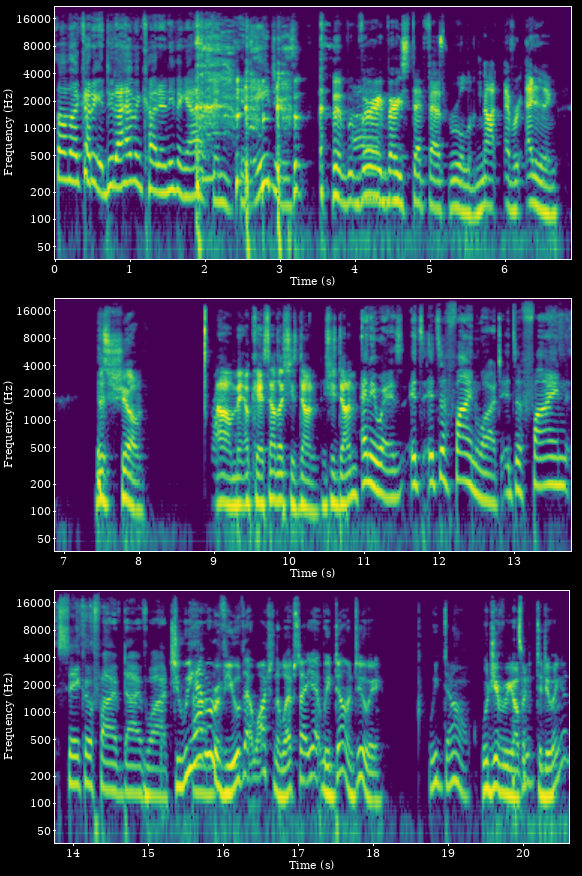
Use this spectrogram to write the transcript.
So I'm not cutting it, dude. I haven't cut anything out in, in ages. very, Um, very steadfast rule of not ever editing this show. Oh man, okay, it sounds like she's done. Is she done? Anyways, it's it's a fine watch. It's a fine Seiko Five dive watch. Do we have Um, a review of that watch on the website yet? We don't, do we? We don't. Would you ever be open to doing it?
